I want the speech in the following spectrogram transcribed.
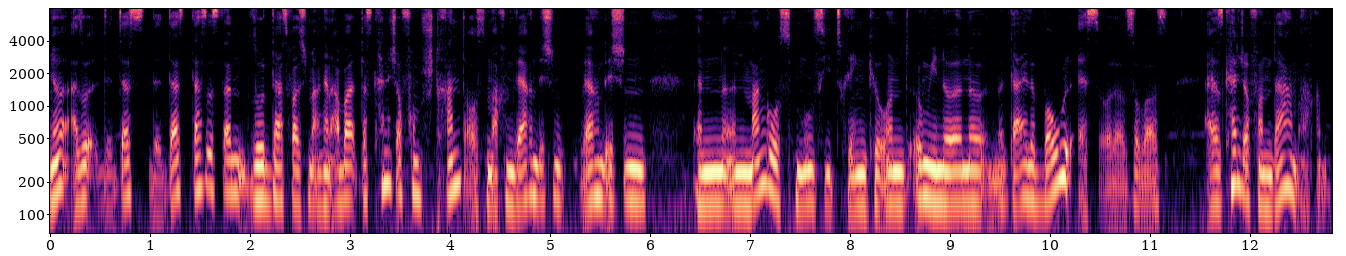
ja, also das, das, das ist dann so das, was ich machen kann. Aber das kann ich auch vom Strand aus machen, während ich, während ich einen ein Mango-Smoothie trinke und irgendwie eine, eine, eine geile Bowl esse oder sowas. Also das kann ich auch von da machen.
